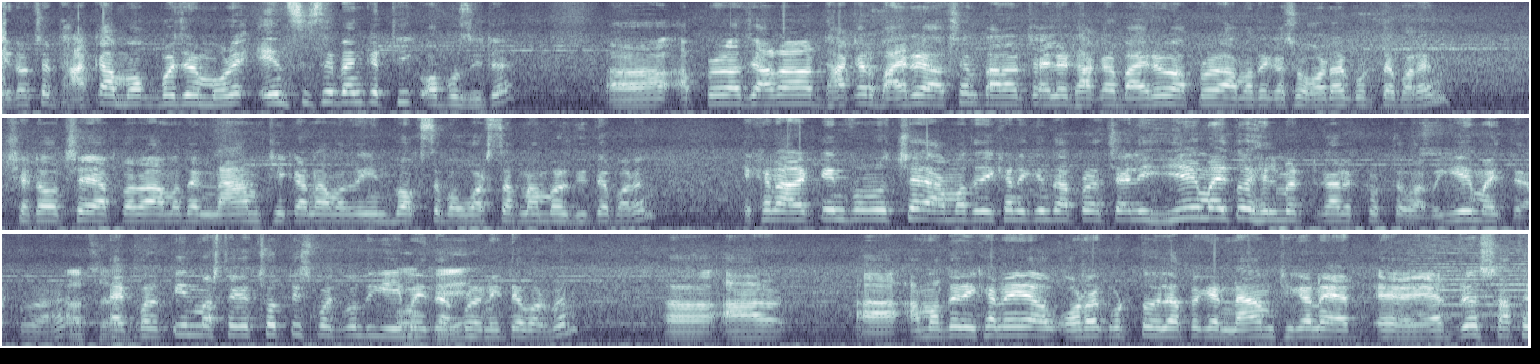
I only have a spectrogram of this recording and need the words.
এটা হচ্ছে ঢাকা মগবাজার মোড়ে এনসিসি ব্যাংকের ঠিক অপোজিটে আপনারা যারা ঢাকার বাইরে আছেন তারা চাইলে ঢাকার বাইরেও আপনারা আমাদের কাছে অর্ডার করতে পারেন। সেটা হচ্ছে আপনারা আমাদের নাম ঠিকানা আমাদের ইনবক্সে বা হোয়াটসঅ্যাপ নাম্বার দিতে পারেন। এখানে আরেকটা ইনফর্ম হচ্ছে আমাদের এখানে কিন্তু আপনারা চাইলে ইএমআই তো হেলমেট কালেক্ট করতে পারবেন ইএমআই তে আপনারা হ্যাঁ? আচ্ছা। একবার তিন মাস থেকে ছত্রিশ মাস পর্যন্ত ইএমআই তে আপনারা নিতে পারবেন। আর আমাদের এখানে অর্ডার করতে হলে আপনাকে নাম ঠিকানা অ্যাড্রেস সাথে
